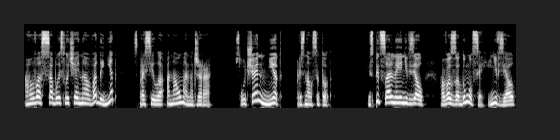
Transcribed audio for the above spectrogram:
«А у вас с собой случайно воды нет?» — спросила она у менеджера. «Случайно нет», — признался тот. «И специально я не взял, а вас задумался и не взял».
